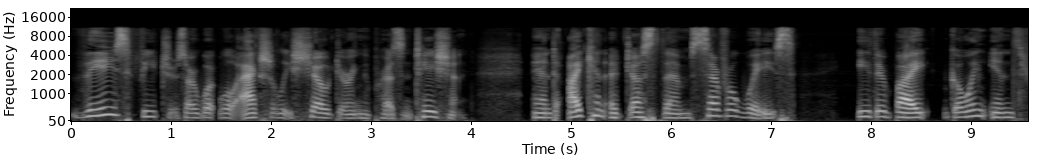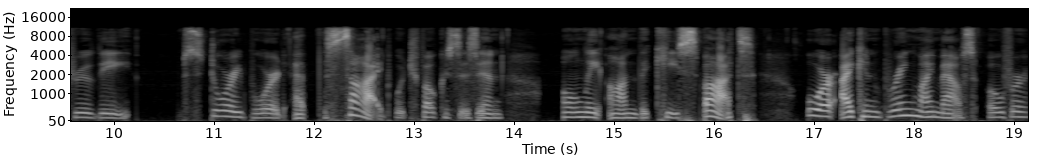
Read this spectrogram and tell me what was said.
These features are what will actually show during the presentation, and I can adjust them several ways, either by going in through the storyboard at the side, which focuses in only on the key spots, or I can bring my mouse over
